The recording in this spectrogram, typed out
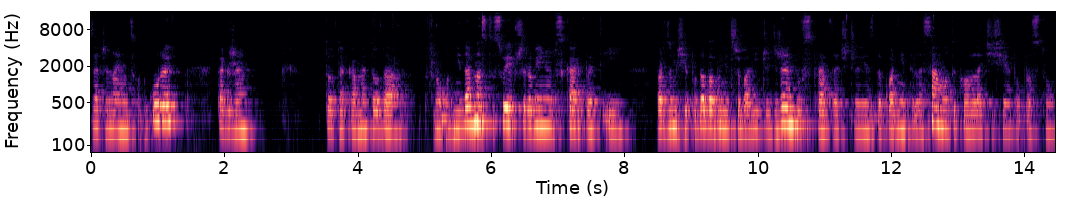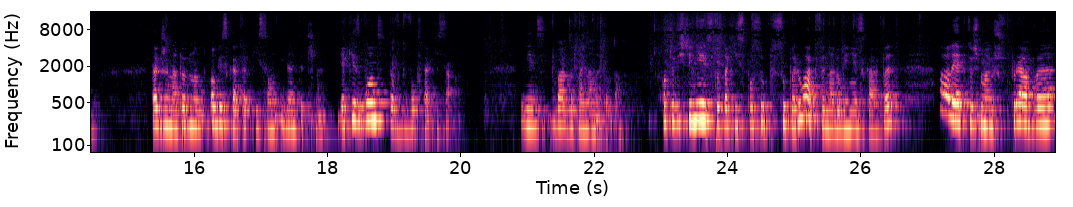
zaczynając od góry. Także to taka metoda, którą od niedawna stosuję przy robieniu skarpet i bardzo mi się podoba, bo nie trzeba liczyć rzędów, sprawdzać, czy jest dokładnie tyle samo, tylko leci się po prostu. Także na pewno obie skarpetki są identyczne. Jak jest błąd, to w dwóch taki sam. Więc bardzo fajna metoda. Oczywiście nie jest to taki sposób super łatwy na robienie skarpet, ale jak ktoś ma już wprawę,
